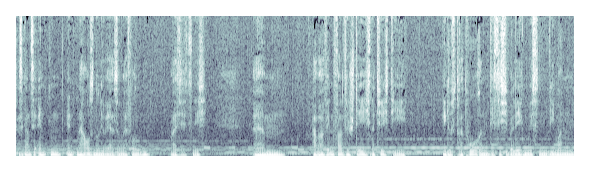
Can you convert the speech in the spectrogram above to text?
das ganze Enten, Entenhausen-Universum erfunden? Weiß ich jetzt nicht. Ähm, aber auf jeden Fall verstehe ich natürlich die Illustratoren, die sich überlegen müssen, wie man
